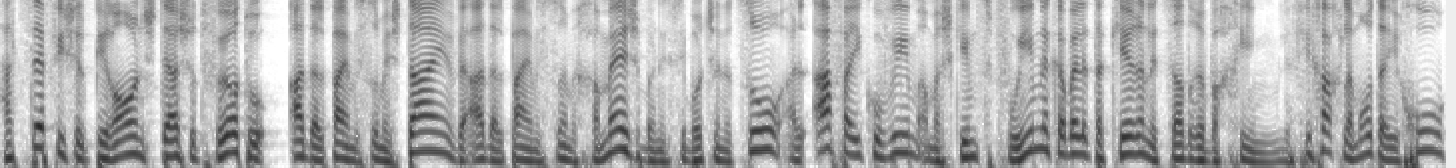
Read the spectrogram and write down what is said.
הצפי של פירעון שתי השותפויות הוא עד 2022 ועד 2025 בנסיבות שנוצרו, על אף העיכובים המשקיעים צפויים לקבל את הקרן לצד רווחים. לפיכך למרות האיחור,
